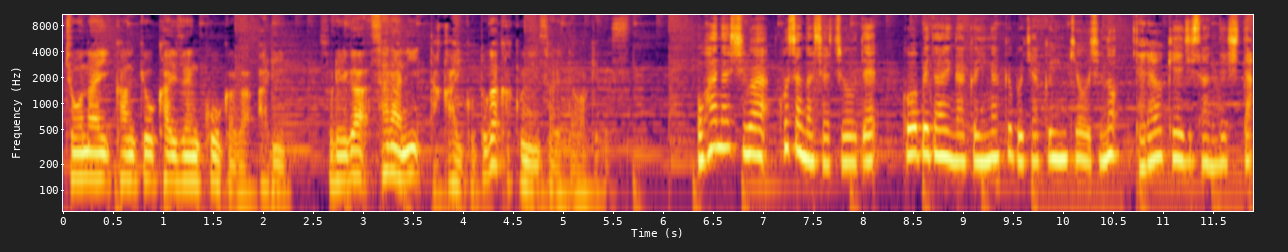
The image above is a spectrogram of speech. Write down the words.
腸内環境改善効果があり、それがさらに高いことが確認されたわけです。お話は小佐奈社長で神戸大学医学部客員教授の寺尾啓二さんでした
